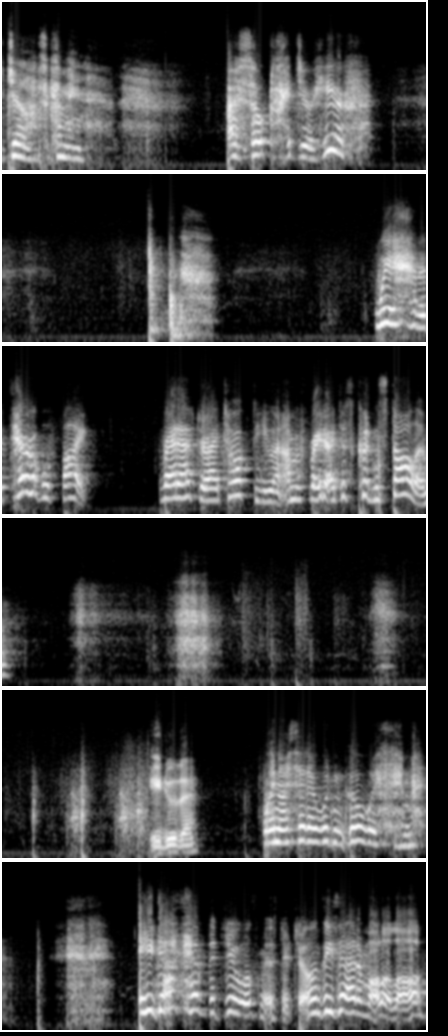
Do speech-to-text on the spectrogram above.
Mr. Jones, come in. I'm so glad you're here. We had a terrible fight right after I talked to you, and I'm afraid I just couldn't stall him. He do that? When I said I wouldn't go with him, he does have the jewels, Mr. Jones. He's had them all along.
